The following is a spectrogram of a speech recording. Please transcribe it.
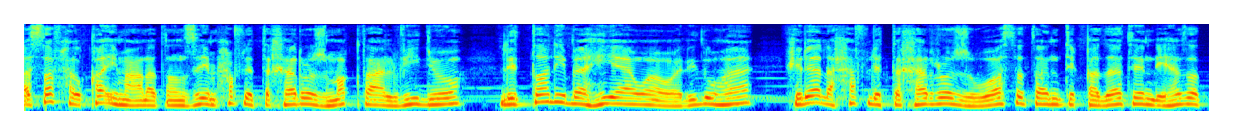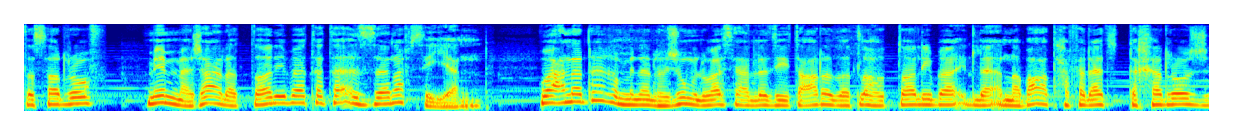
الصفحة القائمة على تنظيم حفل التخرج مقطع الفيديو للطالبة هي ووالدها خلال حفل التخرج وسط انتقادات لهذا التصرف مما جعل الطالبة تتأذى نفسيا وعلى الرغم من الهجوم الواسع الذي تعرضت له الطالبة إلا أن بعض حفلات التخرج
